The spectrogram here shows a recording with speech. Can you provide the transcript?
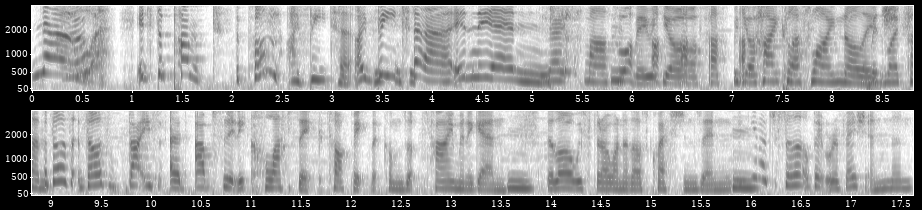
No, it's the punt. The punt. I beat her. I beat her in the end. You outsmarted me with your with your high class wine knowledge. With my punt. But those those that is an absolutely classic topic that comes up time and again. Mm. They'll always throw one of those questions in. You know, just a little bit revision, and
